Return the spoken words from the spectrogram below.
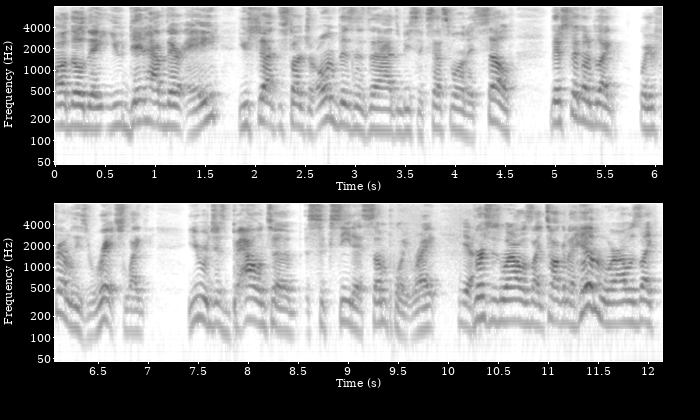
although they you did have their aid, you still have to start your own business that had to be successful in itself. They're still gonna be like, well, your family's rich, like. You were just bound to succeed at some point, right? Yeah. Versus when I was like talking to him, where I was like,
